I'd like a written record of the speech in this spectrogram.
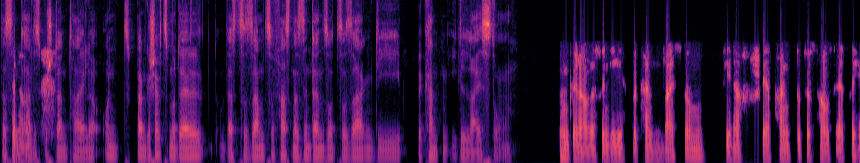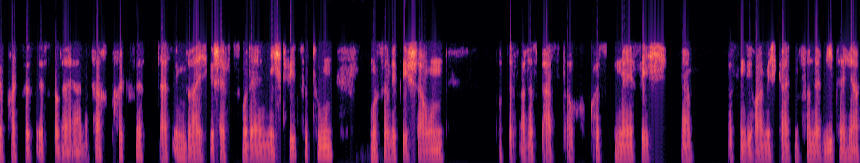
Das sind genau. alles Bestandteile. Und beim Geschäftsmodell, um das zusammenzufassen, das sind dann sozusagen die bekannten Igel-Leistungen. Genau, das sind die bekannten Leistungen, je nach Schwerpunkt, ob das hausärztliche Praxis ist oder eher eine Fachpraxis. Da ist im Bereich Geschäftsmodell nicht viel zu tun. Man muss dann wirklich schauen, ob das alles passt, auch kostenmäßig. Ja, was sind die Räumlichkeiten von der Miete her?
